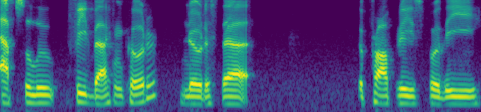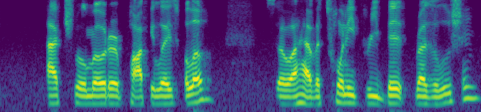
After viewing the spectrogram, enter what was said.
absolute feedback encoder. Notice that the properties for the actual motor populates below. So I have a 23-bit resolution.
